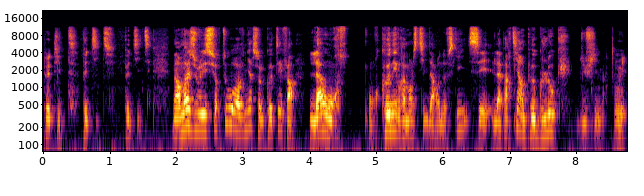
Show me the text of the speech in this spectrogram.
Petite. Petite, petite. Non, moi je voulais surtout revenir sur le côté, enfin là où on, re- on reconnaît vraiment le style d'Aronofsky, c'est la partie un peu glauque du film. Oui.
